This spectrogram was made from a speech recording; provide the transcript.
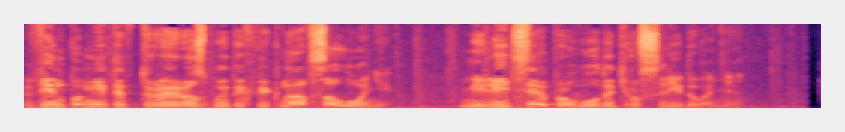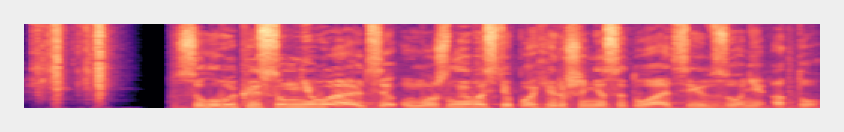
він помітив три розбитих вікна в салоні. Міліція проводить розслідування. Силовики сумніваються у можливості погіршення ситуації в зоні АТО.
